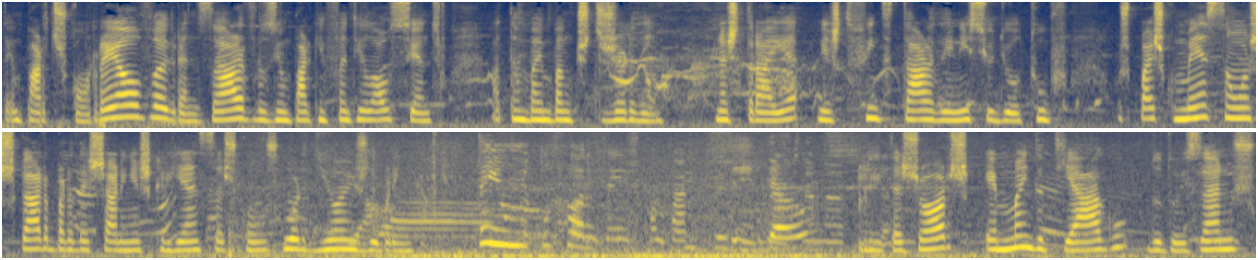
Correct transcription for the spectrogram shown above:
tem partes com relva, grandes árvores e um parque infantil ao centro. Há também bancos de jardim. Na estreia, neste fim de tarde, início de outubro, os pais começam a chegar para deixarem as crianças com os guardiões do brincar. Tem o meu telefone, tem os contactos. Rita Jorge é mãe de Tiago, de dois anos,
